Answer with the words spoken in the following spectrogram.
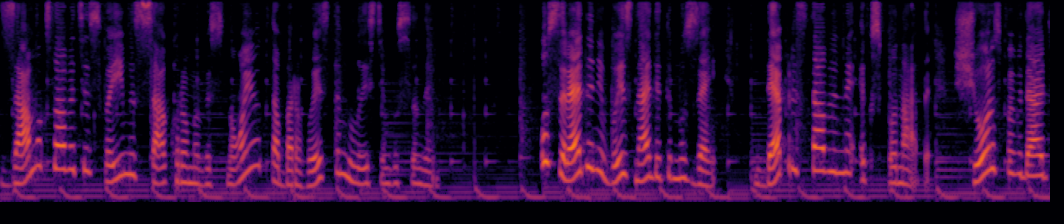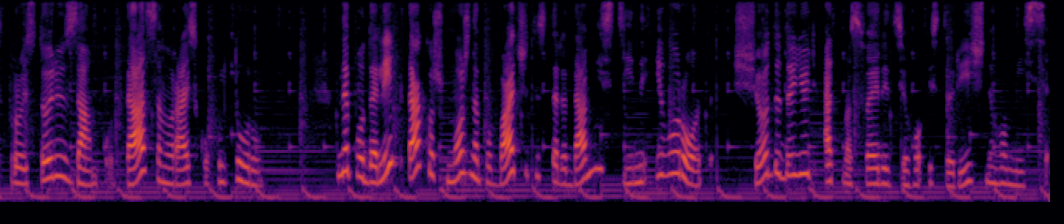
замок славиться своїми сакурами весною та барвистим листям восени. Усередині ви знайдете музей, де представлені експонати, що розповідають про історію замку та самурайську культуру. Неподалік також можна побачити стародавні стіни і ворота, що додають атмосфері цього історичного місця.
